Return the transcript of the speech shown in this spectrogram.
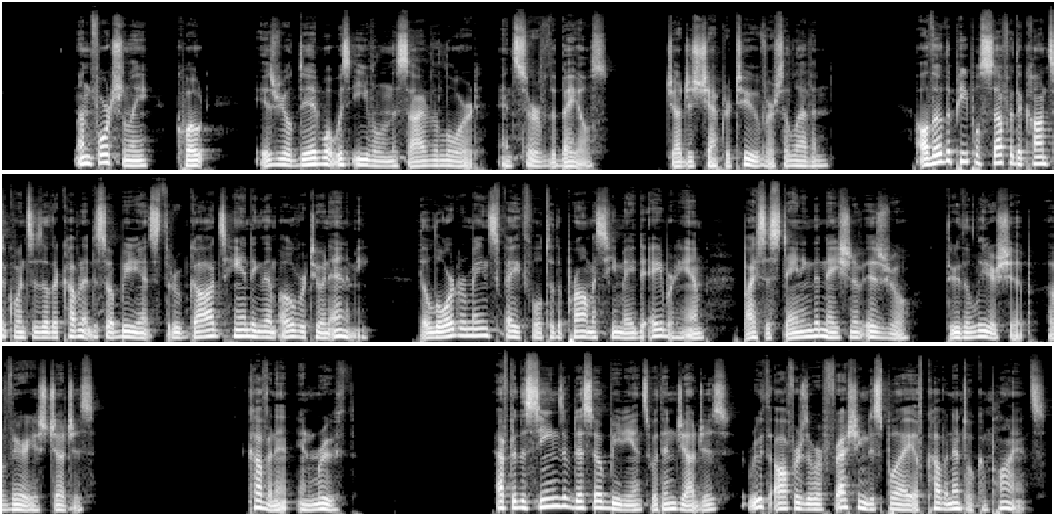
Unfortunately, quote, Israel did what was evil in the sight of the Lord and served the Baals. Judges chapter 2 verse 11. Although the people suffered the consequences of their covenant disobedience through God's handing them over to an enemy, the Lord remains faithful to the promise he made to Abraham by sustaining the nation of Israel through the leadership of various judges. Covenant in Ruth. After the scenes of disobedience within Judges, Ruth offers a refreshing display of covenantal compliance.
